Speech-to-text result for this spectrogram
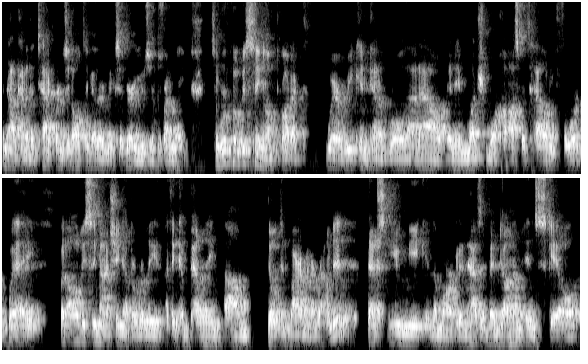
and how kind of the tech brings it all together and makes it very user friendly. So we're focusing on product where we can kind of roll that out in a much more hospitality forward way, but obviously matching up a really, I think, compelling um, built environment around it that's unique in the market and hasn't been done in scale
